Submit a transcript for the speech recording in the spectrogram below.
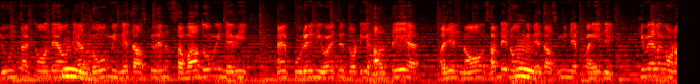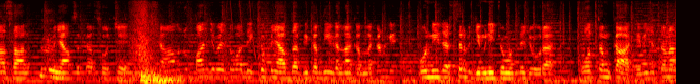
ਜੂਨ ਤੱਕ ਆਉਂਦੇ ਆਉਂਦੇ ਹਮ। 2 ਮਹੀਨੇ 10 ਕੁ ਦਿਨ ਸਵਾ 2 ਮਹੀਨੇ ਵੀ ਐ ਪੂਰੇ ਨਹੀਂ ਹੋਏ ਤੇ ਤੁਹਾਡੀ ਹਾਲਤ ਇਹ ਹੈ ਅਜੇ 9 9.5 ਹਮ। ਮਹੀਨੇ 10 ਮਹੀਨੇ ਪਏ ਨੇ। ਕਿਵੇਂ ਲਗਾਉਣਾ ਸਾਲ? ਪੰਜਾਬ ਸਰਕਾਰ ਸੋਚੇ। ਸ਼ਾਮ ਨੂੰ 5 ਵਜੇ ਤੋਂ ਬਾਅਦ ਦੇਖਿਓ ਪੰਜਾਬ ਦਾ ਫਿਕਰ ਦੀਆਂ ਗੱਲਾਂ ਕਰਨ ਲੱਗਣਗੇ। ਉਨੀ ਦੇਰ ਸਿਰਫ ਜਿਮਨੀ ਚੋਣ ਤੇ ਜ਼ੋਰ ਹੈ ਉਹ ਧਮਕਾ ਕੇ ਵੀ ਜਿੱਤਣਾ।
